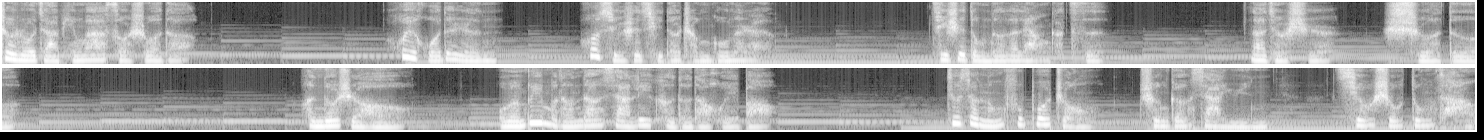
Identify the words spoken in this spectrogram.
正如贾平凹所说的：“会活的人，或许是取得成功的人，其实懂得了两个字，那就是舍得。很多时候，我们并不能当下立刻得到回报。就像农夫播种，春耕夏耘，秋收冬藏。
